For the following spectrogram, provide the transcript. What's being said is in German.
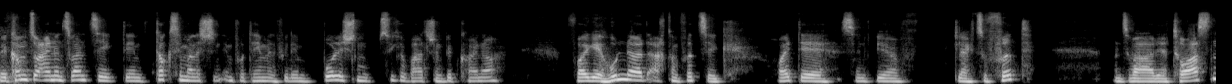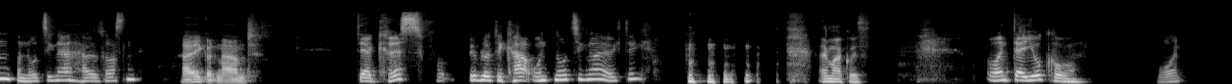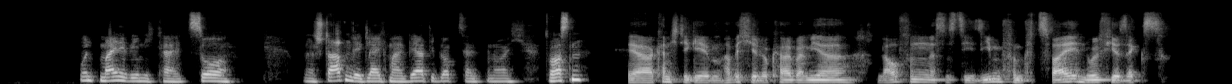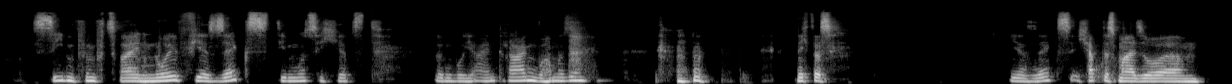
Willkommen zu 21, dem toximalischen Infotainment für den bullischen, psychopathischen Bitcoiner. Folge 148. Heute sind wir gleich zu viert. Und zwar der Thorsten von Notsignal. Hallo Thorsten. Hi, guten Abend. Der Chris, Bibliothekar und Notsignal, richtig? Hi Markus. Und der Joko. Moin. Und meine Wenigkeit. So, dann starten wir gleich mal. Wer hat die Blockzeit von euch? Thorsten? Ja, kann ich dir geben. Habe ich hier lokal bei mir laufen. Das ist die 752046. 752046. Die muss ich jetzt irgendwo hier eintragen. Wo haben wir sie? Nicht das. Hier sechs. Ich habe das mal so, ähm,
